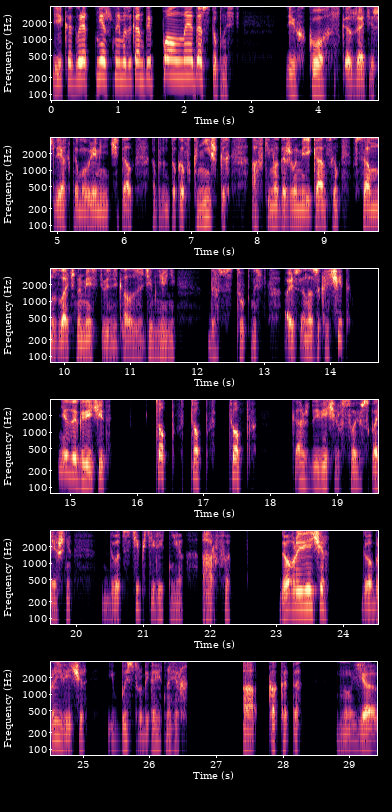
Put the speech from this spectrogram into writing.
И, как говорят местные музыканты, полная доступность. Легко сказать, если я к тому времени читал об этом только в книжках, а в кино даже в американском в самом злачном месте возникало затемнение. Доступность. А если она закричит? Не закричит. Топ-топ-топ. Каждый вечер в свою скворечню. Двадцатипятилетняя арфа. Добрый вечер. Добрый вечер. И быстро убегает наверх. А как это? Ну, я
